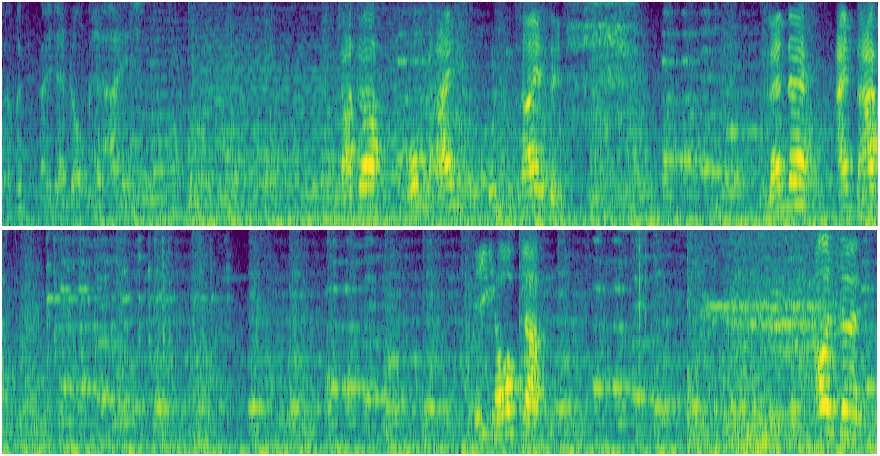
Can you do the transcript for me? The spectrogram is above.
Verrückt bei der Dunkelheit. Shutter oben 1, unten 30. Blende 1,8. Spiegel hochklappen. Auslösen.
